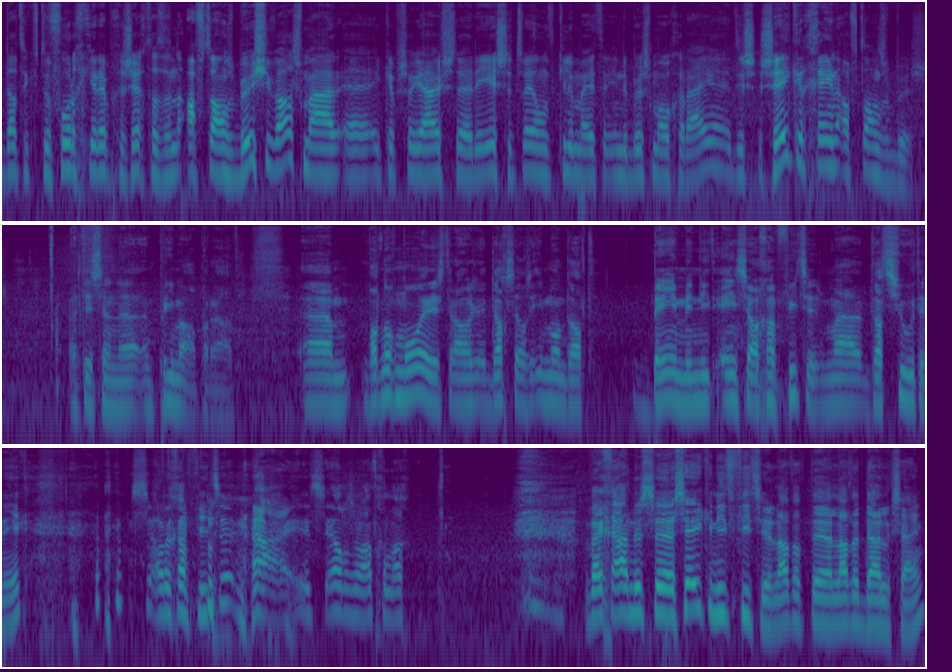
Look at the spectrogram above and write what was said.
dat ik de vorige keer heb gezegd dat het een afstandsbusje was. Maar eh, ik heb zojuist de eerste 200 kilometer in de bus mogen rijden. Het is zeker geen afstandsbus. Het is een, een prima apparaat. Ehm, wat nog mooier is trouwens, ik dacht zelfs iemand dat Benjamin niet eens zou gaan fietsen, maar dat Sjoerd en ik zouden gaan fietsen. nou, het is zelfs zo hard gelachen. wij gaan dus eh, zeker niet fietsen. Laat dat, eh, laat dat duidelijk zijn.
